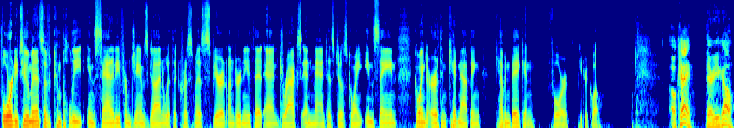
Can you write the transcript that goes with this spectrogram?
42 minutes of complete insanity from James Gunn with a Christmas spirit underneath it, and Drax and Mantis just going insane, going to Earth and kidnapping Kevin Bacon for Peter Quill. Okay, there you go.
